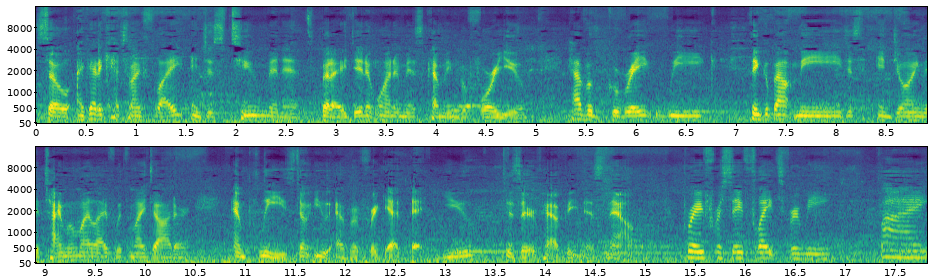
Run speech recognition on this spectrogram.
So I got to catch my flight in just two minutes, but I didn't want to miss coming before you. Have a great week. Think about me, just enjoying the time of my life with my daughter. And please don't you ever forget that you deserve happiness now. Pray for safe flights for me. Bye.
